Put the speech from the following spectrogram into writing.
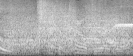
Oh, that's a penalty right there.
